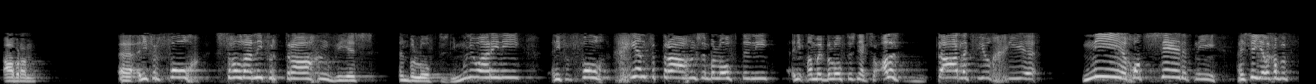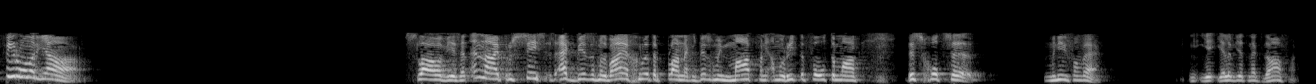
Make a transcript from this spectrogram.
Abraham, uh in die vervolg sal daar nie vertraging wees in beloftes nie. Moenie worry nie. In die vervolg geen vertragings in beloftes nie. In die, my beloftes nie. Ek sal alles dadelik vir jou gee." Nee, God sê dit nie. Hy sê jy gaan vir 400 jaar slawe wees en in daai proses is ek besig met 'n baie groter plan. Ek is besig om die maat van die Amorite vol te maak. Dis God se manier van werk. Julle weet niks daarvan.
